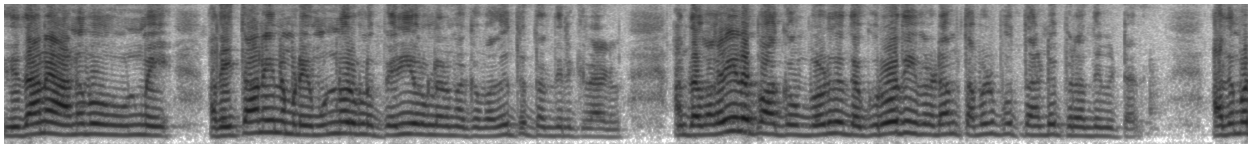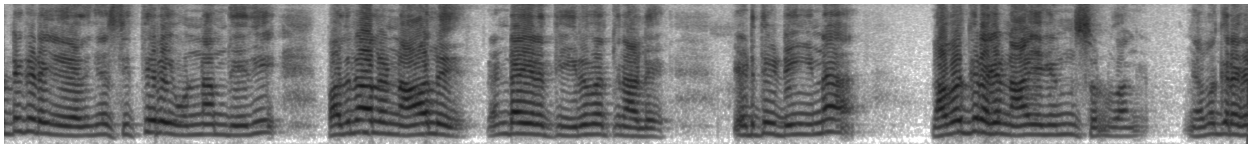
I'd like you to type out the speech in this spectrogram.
இதுதானே அனுபவம் உண்மை. அதைத்தானே நம்முடைய முன்னோர்களும் பெரியவர்களும் நமக்கு வகுத்து தந்திருக்கிறார்கள். அந்த வகையில் பார்க்கும் பொழுது இந்த குரோதி வருடம் தமிழ் புத்தாண்டு பிறந்து விட்டது அது மட்டும் கிடையாதுங்க சித்திரை ஒன்றாம் தேதி பதினாலு நாலு ரெண்டாயிரத்தி இருபத்தி நாலு எடுத்துக்கிட்டிங்கன்னா நவக்கிரக நாயகன் சொல்லுவாங்க. நவக்கிரக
